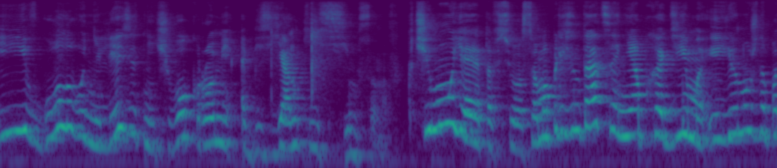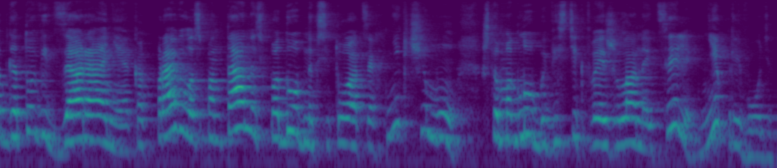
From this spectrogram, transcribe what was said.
и в голову не лезет ничего, кроме обезьянки из Симпсонов. К чему я это все? Самопрезентация необходима, и ее нужно подготовить заранее. Как правило, спонтанность в подобных ситуациях ни к чему, что могло бы вести к твоей желанной цели, не приводит.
